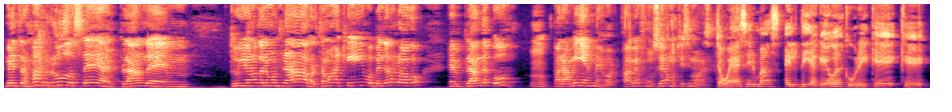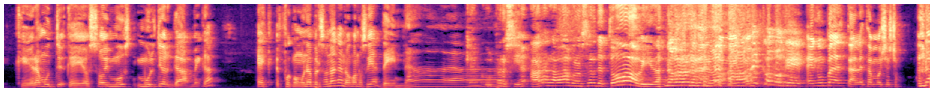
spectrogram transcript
mientras más rudo sea, en plan de mm, tú y yo no tenemos nada, pero estamos aquí volviéndonos locos, en plan de, uff, Mm. para mí es mejor. A mí me funciona muchísimo eso. Te voy a decir más el día que yo descubrí que, que, que, era multi- que yo soy multiorgásmica. Fue con una persona que no conocía de nada. Qué cool, pero si ahora la vas a conocer de toda la vida. No, no, no, no. no. Ahora es como que. En un pedestal está muchacho. No,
